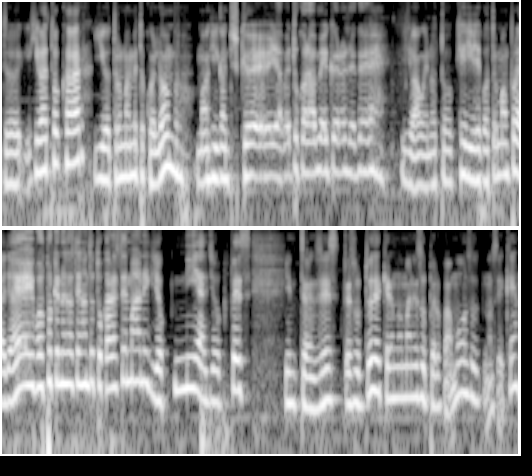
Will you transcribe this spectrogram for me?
yo iba a tocar y otro man me tocó el hombro. Man gigante, es que ya me tocará a mí, que no sé qué. Y yo, ah, bueno, toqué. Y llegó otro man por allá, hey, ¿vos por qué no estás dejando tocar a este man? Y yo, ni yo, pues. Y entonces resultó de que eran unos manes súper famosos, no sé qué.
